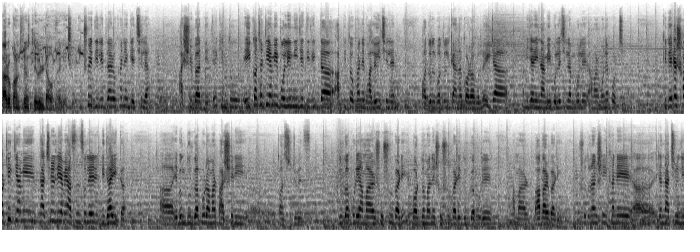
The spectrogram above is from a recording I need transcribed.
তারও কনফিডেন্স লেভেল ডাউন হয়ে গেছে। অবশ্যই দিলীপদার ওখানে গেছিলাম, আশীর্বাদ নিতে, কিন্তু এই কথাটি আমি বলিনি যে, দিলীপদা, আপনি তো ওখানে ভালোই ছিলেন অদল বদল কেন করা হলো? এটা আমি জানি না, আমি বলেছিলাম বলে আমার মনে পড়ছে না। কিন্তু এটা সঠিক যে, আমি ন্যাচারালি আমি আসানসোলের বিধায়িকা এবং দুর্গাপুর আমার পাশেরই কনস্টিটিউয়েন্সি দুর্গাপুরে আমার শ্বশুরবাড়ি বর্ধমানে শ্বশুরবাড়ি দুর্গাপুরে আমার বাবার বাড়ি। সুতরাং সেইখানে এটা ন্যাচারালি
